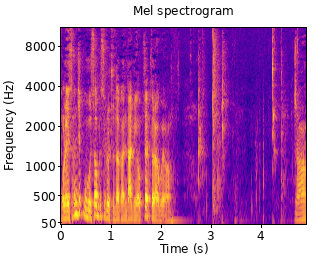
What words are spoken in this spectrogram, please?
원래 선짓국을 서비스로 주다가 나중에 없앴더라고요. 아.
